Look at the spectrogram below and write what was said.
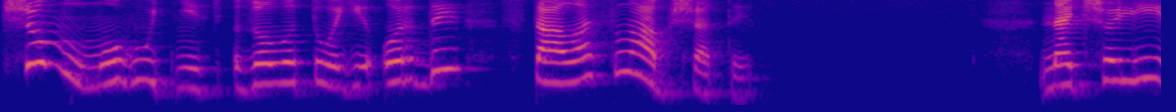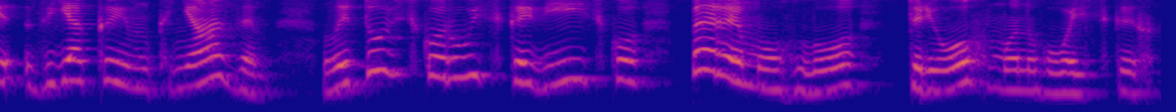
Чому могутність Золотої Орди стала слабшати? на чолі з яким князем литовсько-руське військо перемогло трьох монгольських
